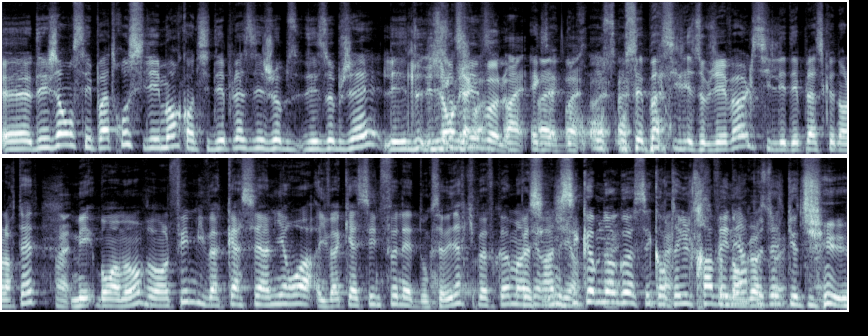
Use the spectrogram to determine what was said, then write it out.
Euh, déjà, on sait pas trop s'il est mort quand il déplace des, ob- des objets. Les, les Exact. objets volent. Ouais, Exact. ouais, Donc, ouais, on, on sait pas si les objets volent, s'ils les déplacent que dans leur tête. Ouais. Mais bon, à un moment, pendant le film, il va casser un miroir, il va casser une fenêtre. Donc ça veut dire qu'ils peuvent quand même Parce interagir. c'est comme dans Ghost, c'est quand Ouais. t'es ultra vénère, peut-être que tu.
